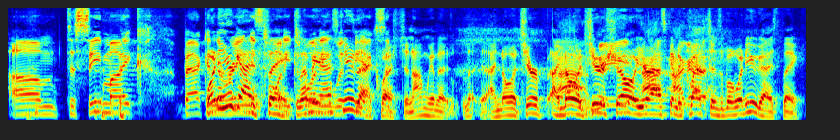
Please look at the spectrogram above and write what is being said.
Um, to see Mike back in the day. What the do you ring guys think? Let me ask you that ex- question. I'm gonna. I know it's your. I know Ah, it's your me, show. You're I- asking I the got- questions, but what do you guys think?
